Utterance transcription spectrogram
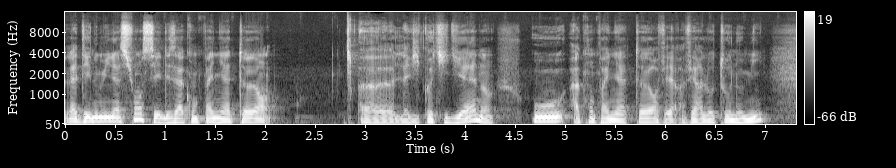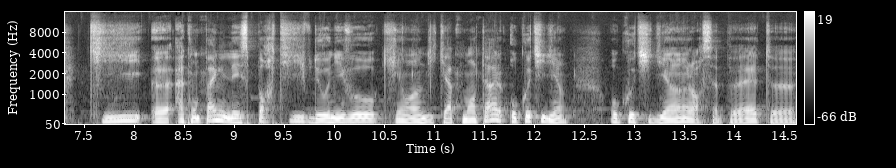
la dénomination, c'est les accompagnateurs euh, la vie quotidienne ou accompagnateur vers, vers l'autonomie qui euh, accompagne les sportifs de haut niveau qui ont un handicap mental au quotidien au quotidien. Alors ça peut être euh,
